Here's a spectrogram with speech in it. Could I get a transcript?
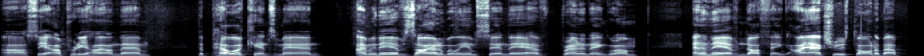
Uh, so, yeah, I'm pretty high on them. The Pelicans, man, I mean, they have Zion Williamson, they have Brandon Ingram, and then they have nothing. I actually thought about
